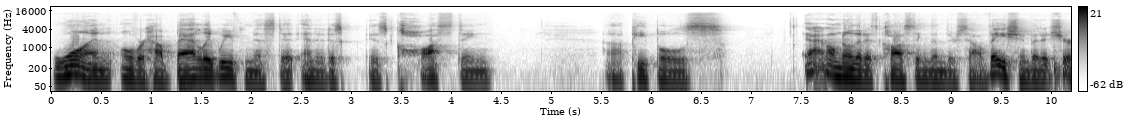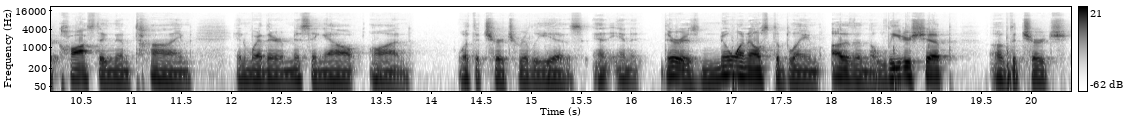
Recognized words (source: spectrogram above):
one, over how badly we've missed it, and it is, is costing uh, people's, I don't know that it's costing them their salvation, but it's sure costing them time and where they're missing out on what the church really is. And, and there is no one else to blame other than the leadership of the church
